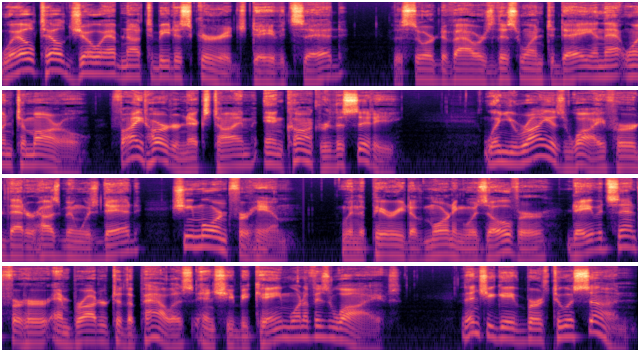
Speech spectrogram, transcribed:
Well, tell Joab not to be discouraged, David said. The sword devours this one today and that one tomorrow. Fight harder next time and conquer the city. When Uriah's wife heard that her husband was dead, she mourned for him. When the period of mourning was over, David sent for her and brought her to the palace, and she became one of his wives. Then she gave birth to a son,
